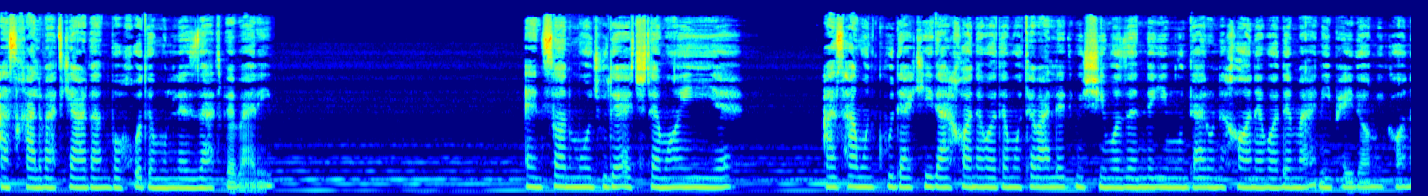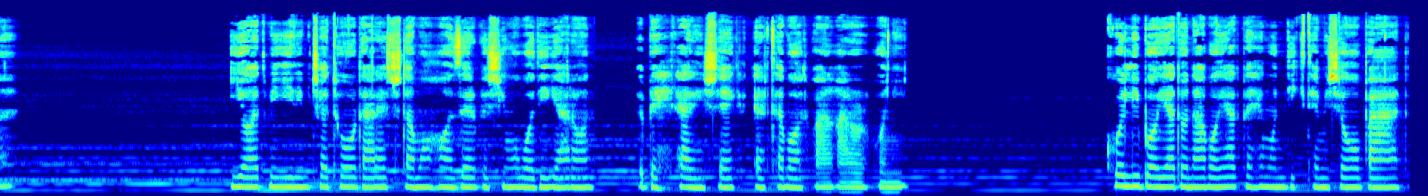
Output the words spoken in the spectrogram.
از خلوت کردن با خودمون لذت ببریم. انسان موجود اجتماعیه. از همون کودکی در خانواده متولد میشیم و زندگیمون درون خانواده معنی پیدا می‌کنه. یاد می‌گیریم چطور در اجتماع حاضر بشیم و با دیگران به بهترین شکل ارتباط برقرار کنیم. کلی باید و نباید به همون دیکته میشه و بعد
